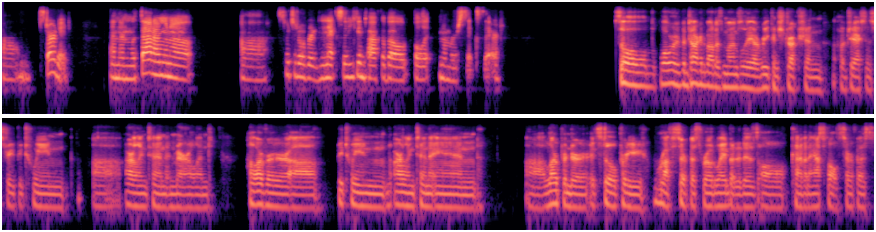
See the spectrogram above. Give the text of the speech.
um, started. And then with that, I'm gonna uh, switch it over to Nick so he can talk about bullet number six there. So what we've been talking about is mostly a reconstruction of Jackson Street between uh, Arlington and Maryland. However, uh, between Arlington and uh, Larpenteur, it's still a pretty rough surface roadway, but it is all kind of an asphalt surface.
